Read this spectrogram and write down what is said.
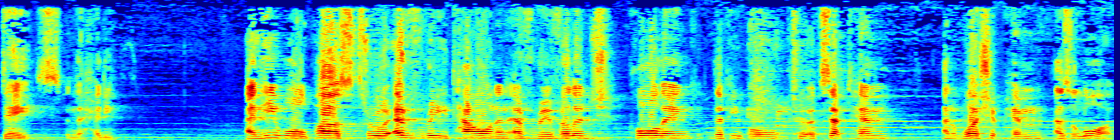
days in the hadith. And he will pass through every town and every village, calling the people to accept him and worship him as a Lord.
